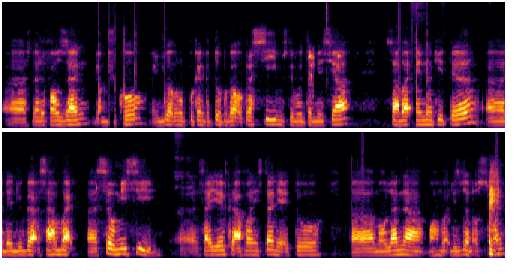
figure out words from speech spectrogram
uh, saudara Fauzan yang juga merupakan ketua pegawai operasi Muslim Malaysia sahabat panel kita uh, dan juga sahabat uh, semisi Uh, saya ke Afghanistan iaitu uh, Maulana Muhammad Rizwan Osman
